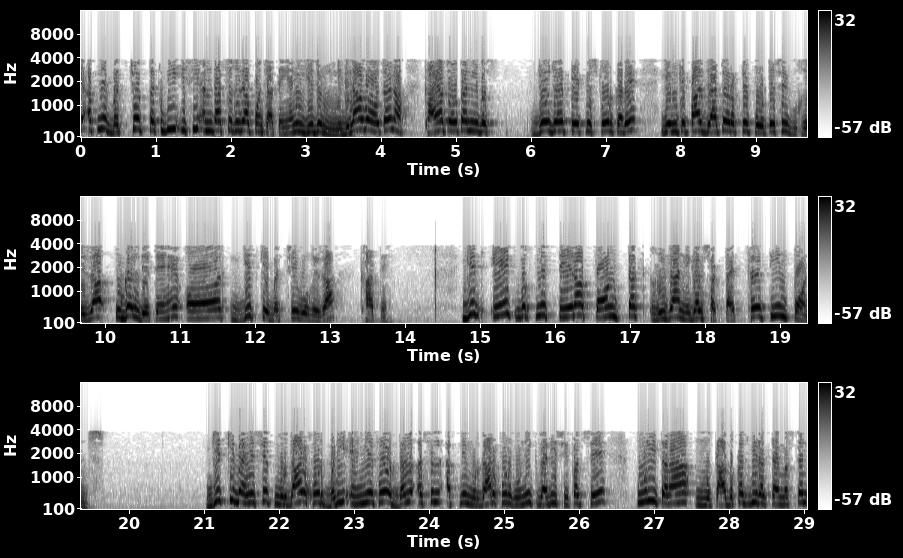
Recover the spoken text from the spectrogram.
یہ اپنے بچوں تک بھی اسی انداز سے غذا پہنچاتے ہیں۔ یعنی یہ جو نگلا ہوا ہوتا ہے نا، کھایا تو ہوتا نہیں، بس جو جو ہے پیٹ میں سٹور کرے، یہ ان کے پاس جاتے اور اپنے پوٹے سے غذا اگل دیتے ہیں اور گد کے بچے وہ غذا کھاتے ہیں۔ گد ایک وقت میں تیرہ پاؤنڈ تک غذا نگل سکتا ہے۔ تھرٹین پاؤنڈس گد کی بحیثیت مردار خور بڑی اہمیت ہے اور دراصل اپنے مردار خور ہونے والی صفت سے پوری طرح مطابقت بھی رکھتا ہے۔ مثلاً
